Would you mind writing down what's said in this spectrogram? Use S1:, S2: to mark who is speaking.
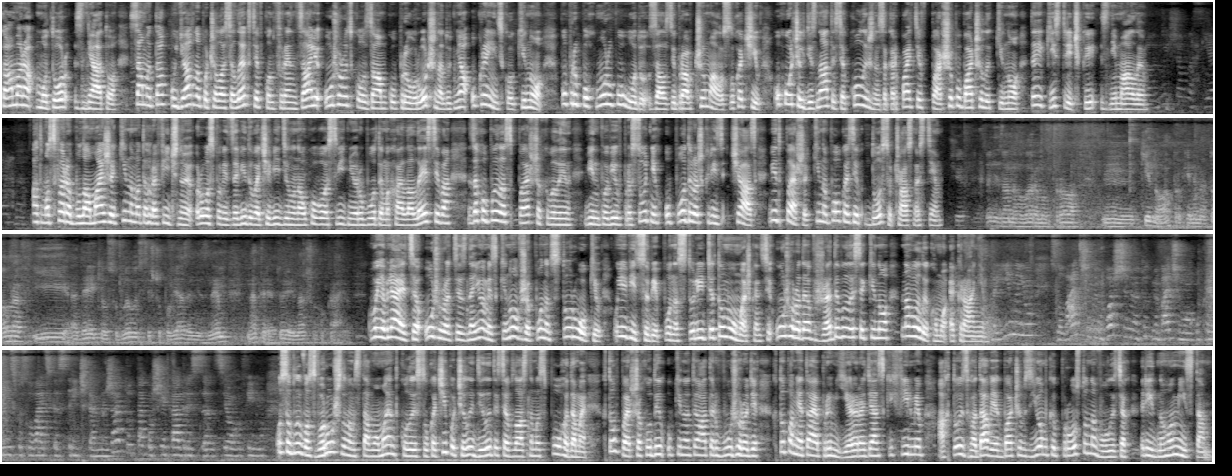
S1: Камера, мотор знято. Саме так уявно почалася лекція в конференц-залі Ужгородського замку, приурочена до Дня українського кіно. Попри похмуру погоду, зал зібрав чимало слухачів, охочих дізнатися, коли ж на Закарпатті вперше побачили кіно та які стрічки знімали. Атмосфера була майже кінематографічною. Розповідь завідувача відділу науково-освітньої роботи Михайла Лесєва захопила з перших хвилин. Він повів присутніх у подорож крізь час від перших кінопоказів до сучасності.
S2: Сьогодні з вами говоримо про кіно, про кінематограф і е, деякі особливості, що пов'язані з ним на території нашого краю.
S1: Виявляється, ужгородці знайомі з кіно вже понад 100 років. Уявіть собі, понад століття тому мешканці Ужгорода вже дивилися кіно на великому екрані.
S3: Словаччиною, Угорщиною. Тут ми бачимо українсько-словацька стрічка Межа. Тут також є кадри з е, цього фільму.
S1: Особливо зворушливим став момент, коли слухачі почали ділитися власними спогадами. Хто вперше ходив у кінотеатр в Ужгороді, хто пам'ятає прем'єри радянських фільмів, а хтось згадав, як бачив зйомки просто на вулицях рідного міста.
